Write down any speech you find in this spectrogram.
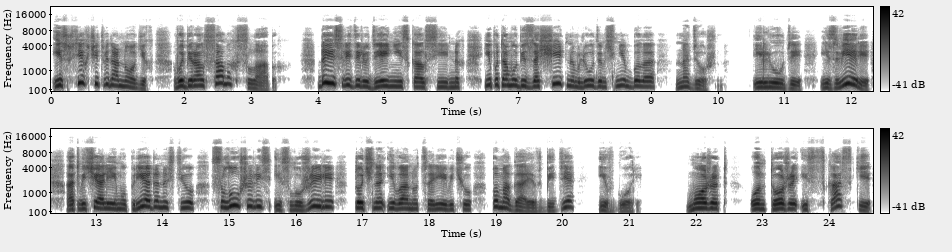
Из всех четвероногих выбирал самых слабых. Да и среди людей не искал сильных, и потому беззащитным людям с ним было надежно. И люди, и звери отвечали ему преданностью, слушались и служили, точно Ивану-царевичу, помогая в беде и в горе. Может, он тоже из сказки,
